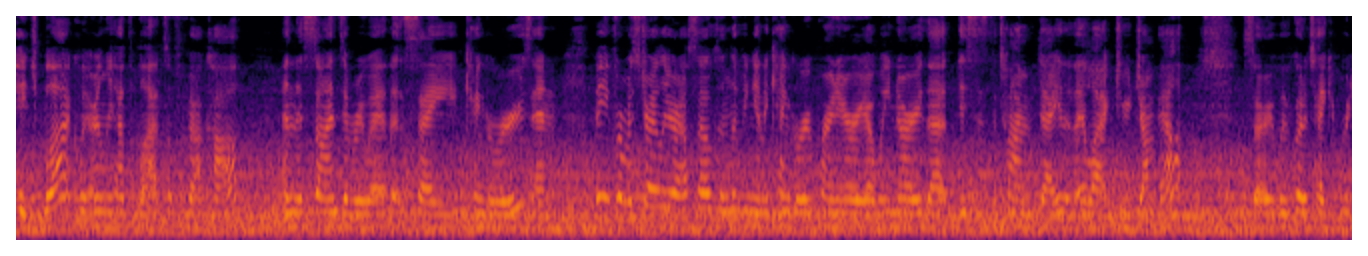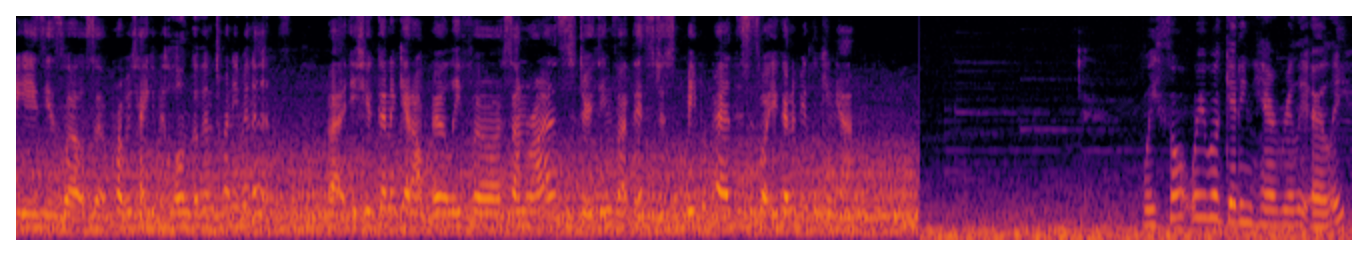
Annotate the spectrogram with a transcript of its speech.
pitch black. We only have the lights off of our car, and there's signs everywhere that say kangaroos. And being from Australia ourselves and living in a kangaroo prone area, we know that this is the time of day that they like to jump out. So we've got to take it pretty easy as well. So it'll probably take a bit longer than 20 minutes. But if you're going to get up early for sunrise to do things like this, just be prepared. This is what you're going to be looking at. We thought we were getting here really early,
